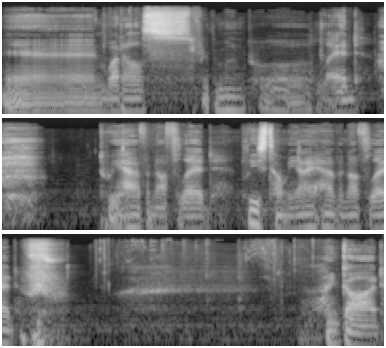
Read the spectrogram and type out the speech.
And what else for the moon pool? Lead. Do we have enough lead? Please tell me I have enough lead. Thank God.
